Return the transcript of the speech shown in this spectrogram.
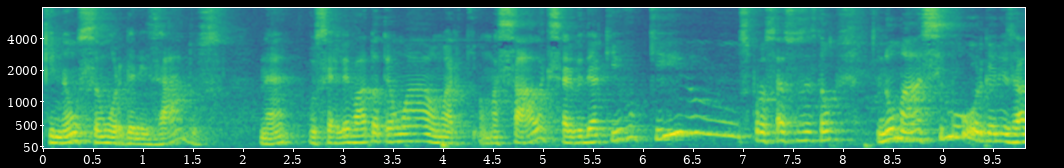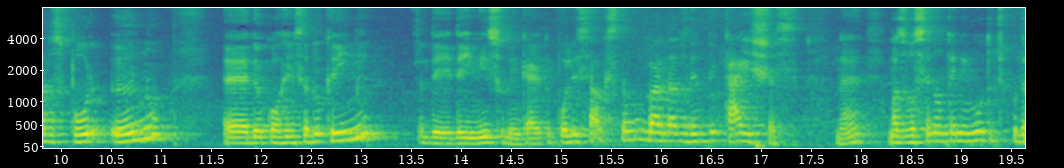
que não são organizados, né? você é levado até uma, uma, uma sala que serve de arquivo que os processos estão no máximo organizados por ano é, de ocorrência do crime, de, de início do inquérito policial, que estão guardados dentro de caixas né? Mas você não tem nenhum outro tipo de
